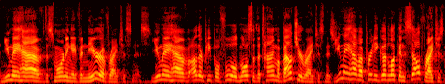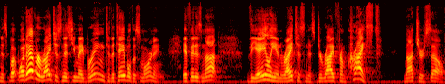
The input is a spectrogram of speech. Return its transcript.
And you may have this morning a veneer of righteousness. You may have other people fooled most of the time about your righteousness. You may have a pretty good looking self righteousness, but whatever righteousness you may bring to the table this morning, if it is not the alien righteousness derived from Christ, not yourself,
